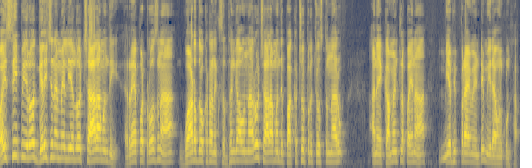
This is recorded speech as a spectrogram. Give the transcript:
వైసీపీలో గెలిచిన ఎమ్మెల్యేలో చాలామంది రేపటి రోజున గోడ దూకటానికి సిద్ధంగా ఉన్నారు చాలామంది పక్కచూపులు చూస్తున్నారు అనే కమెంట్ల పైన మీ అభిప్రాయం ఏంటి? మీరేమనుకుంటున్నారు?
